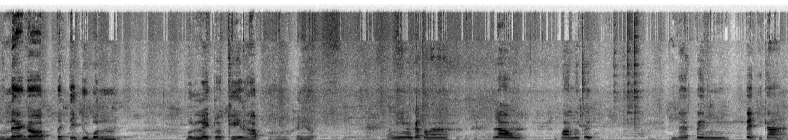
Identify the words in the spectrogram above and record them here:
ลุงแดงก็ไปติดอยู่บน บนเหล็กรถเคนนะครับโอ้โหแค่นี้ครับ วันนี้หนูก็จะมาเล่าความรู้สึกแดกเป็นเป็ดที่กล้าหาญ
